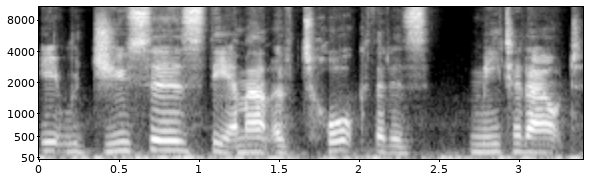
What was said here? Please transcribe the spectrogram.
It reduces the amount of torque that is metered out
